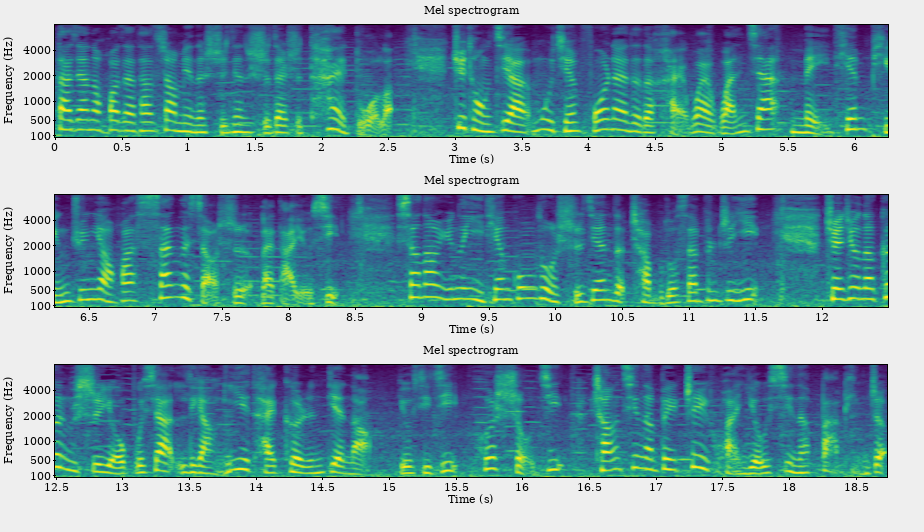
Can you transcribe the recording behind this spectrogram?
大家呢花在它上面的时间实在是太多了。据统计啊，目前 Fortnite 的海外玩家每天平均要花三个小时来打游戏，相当于呢一天工作时间的差不多三分之一。全球呢更是有不下两亿台个人电脑、游戏机和手机，长期呢被这款游戏呢霸屏着。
